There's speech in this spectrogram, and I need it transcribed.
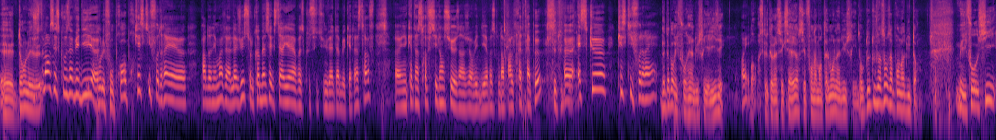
euh, dans les, Justement, c'est ce que vous avez dit. Dans les fonds propres. Qu'est-ce qu'il faudrait, pardonnez-moi, là juste sur le commerce extérieur, parce que c'est une véritable catastrophe, une catastrophe silencieuse, hein, j'ai envie de dire, parce qu'on en parle très très peu. Est-ce que, qu'est-ce qu'il faudrait? Ben D'abord, il faut réindustrialiser. Bon, parce que le commerce extérieur, c'est fondamentalement l'industrie. Donc de toute façon, ça prendra du temps. Mais il faut aussi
